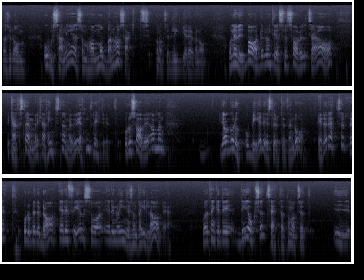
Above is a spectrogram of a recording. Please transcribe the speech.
Alltså de osanningar som har, mobbarna har sagt på något sätt ligger över någon. Och när vi bad runt det så sa vi lite så här, ja, det kanske stämmer, det kanske inte stämmer, vi vet inte riktigt. Och då sa vi, ja men jag går upp och ber det i slutet ändå. Är det rätt så är det rätt och då blir det bra. Är det fel så är det nog ingen som tar illa av det. Och jag tänker det, det är också ett sätt att på något sätt i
